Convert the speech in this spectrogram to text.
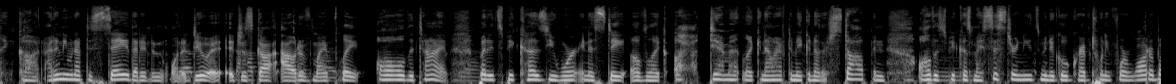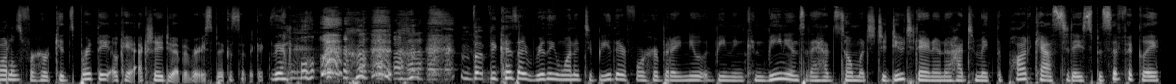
thank God. I didn't even have to say that I didn't want to Yep, do it. It that just got out of my time. plate all the time. But it's because you weren't in a state of like, oh, damn it. Like now I have to make another stop and all this because my sister needs me to go grab 24 water bottles for her kid's birthday. Okay, actually, I do have a very specific example. but because I really wanted to be there for her, but I knew it would be an inconvenience and I had so much to do today and I know how to make the podcast today specifically.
